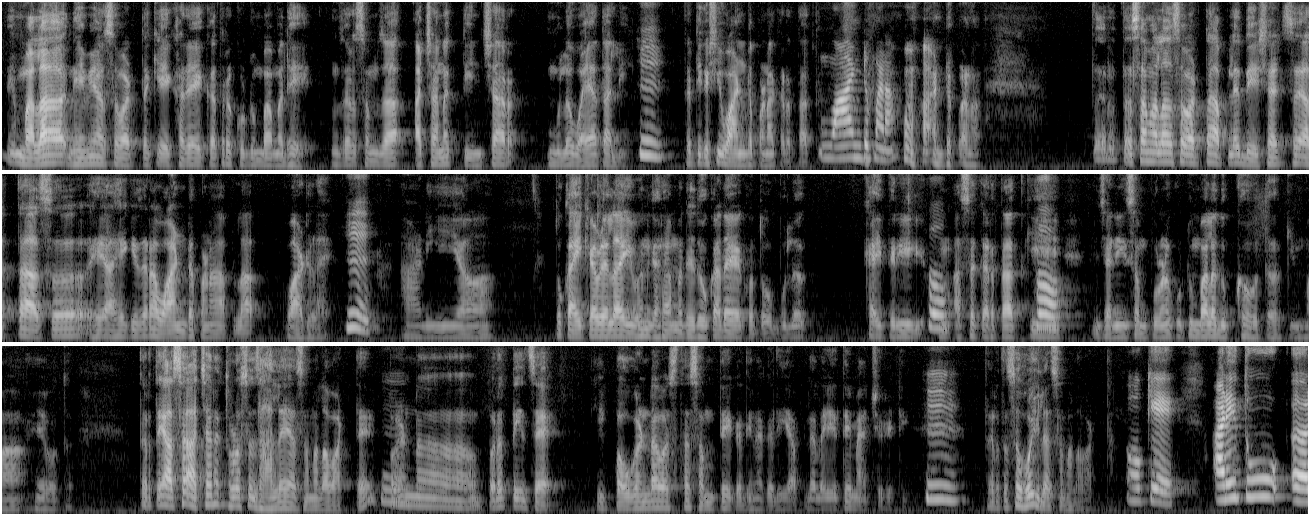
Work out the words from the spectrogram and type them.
मला नेहमी असं वाटतं की एखाद्या एकत्र कुटुंबामध्ये जर समजा अचानक तीन चार मुलं वयात आली तर ती कशी वांडपणा करतात? वांडपणा. वांडपणा. तर तसं मला असं वाटतं आपल्या देशाचं आत्ता असं हे आहे की जरा वांडपणा आपला वाढला आहे हम्म, आणि तो काही काही वेळेला इव्हन घरामध्ये धोकादायक होतो. मुलं काहीतरी हो. असं करतात की हो. ज्यांनी संपूर्ण कुटुंबाला दुःख होतं किंवा हे होतं तर ते असं अचानक थोडंसं झालंय असं मला वाटतंय. पण अं, परत तेच आहे की पौगंडावस्था संपते कधी ना कधी आपल्याला येते मॅच्युरिटी हम्म. तर तसं होईल असं मला वाटतं ओके. आणि तू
